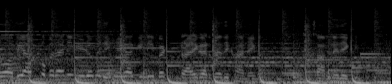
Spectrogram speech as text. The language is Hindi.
तो अभी आपको पता नहीं वीडियो में दिखेगा कि नहीं बट ट्राई करते हैं दिखाने का। सामने देखिए।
